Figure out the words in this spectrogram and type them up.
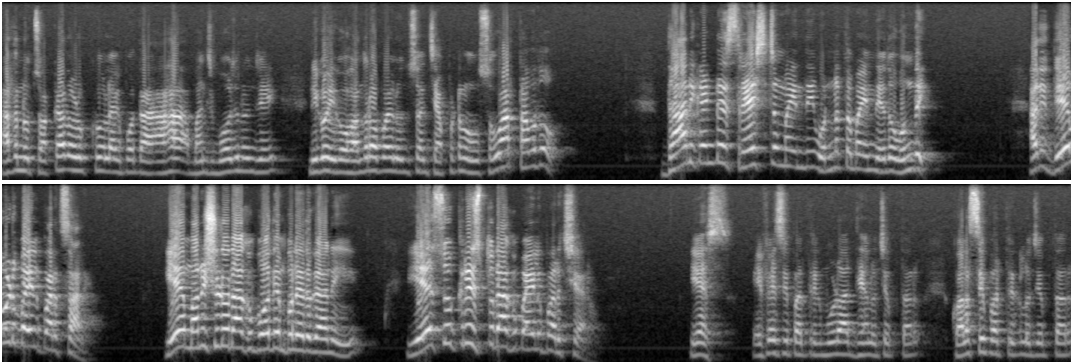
అతను చొక్కా తొడుక్కో లేకపోతే ఆహా మంచి భోజనం చేయి నీకో ఇగో వంద రూపాయలు ఉంచు అని చెప్పడం సువార్త అవ్వదు దానికంటే శ్రేష్టమైంది ఉన్నతమైంది ఏదో ఉంది. అది దేవుడు బయలుపరచాలి. ఏ మనుషుడు నాకు బోధింపలేదు కానీ యేసుక్రీస్తు నాకు బయలుపరిచారు. ఎస్ ఎఫ్ఎస్సి పత్రిక మూడో అధ్యాయంలో చెప్తారు కొలసి పత్రికలో చెప్తారు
